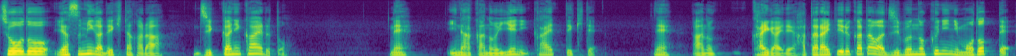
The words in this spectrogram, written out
ちょうど休みができたから実家に帰ると。ね。田舎の家に帰ってきて。ね。あの海外で働いている方は自分の国に戻って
